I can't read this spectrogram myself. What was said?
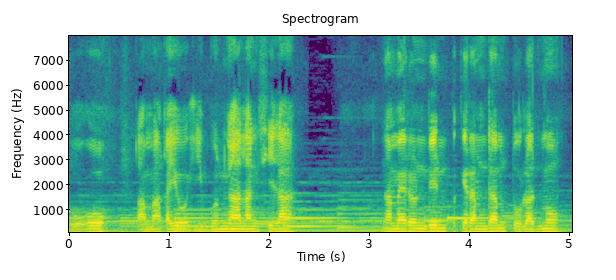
Oo, tama kayo, ibon nga lang sila. Na meron din pakiramdam tulad mo.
